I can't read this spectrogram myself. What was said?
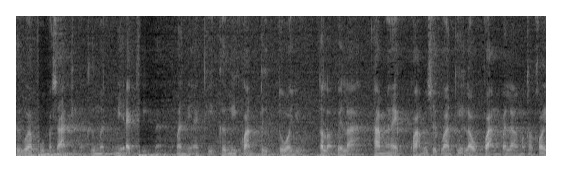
คือว่าพูดภาษาอังกฤษคือมันมี active นะมันมี active คือมีความตื่นตัวอยู่ตลอดเวลาทำให้ความรู้สึกว่าที่เราฟังไปแล้วมันก็ค่อย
